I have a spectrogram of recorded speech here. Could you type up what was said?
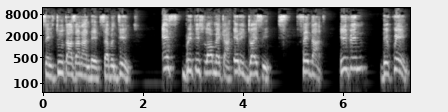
since 2017. Ex-British lawmaker Eric Joyce said that even the Queen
